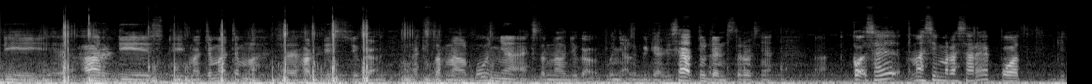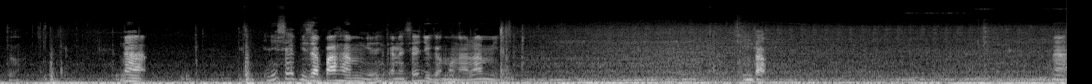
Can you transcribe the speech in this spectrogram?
di hard disk, di macam-macam lah. Saya hard disk juga eksternal punya, eksternal juga punya lebih dari satu dan seterusnya. Kok saya masih merasa repot gitu? Nah ini saya bisa paham gitu karena saya juga mengalami. Sebentar. Nah,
